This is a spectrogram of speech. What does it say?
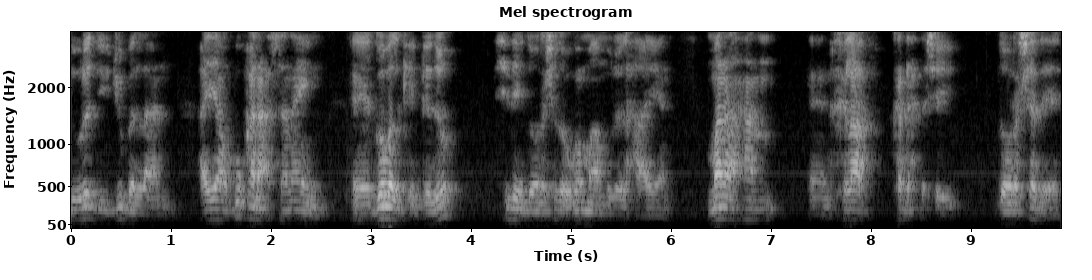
dowladdii jubbaland ayaan ku qanacsanayn gobolka gedo siday doorashada uga maamuli lahaayeen. Mana ahan khilaaf ka dhex dhashay doorashada eh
